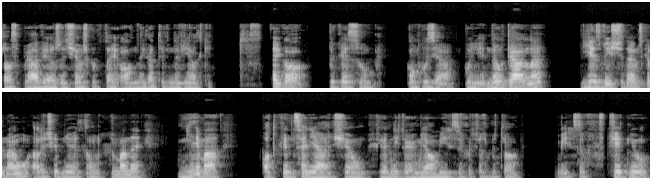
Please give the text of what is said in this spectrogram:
co sprawia, że ciężko tutaj o negatywne wnioski. Tego wykresu konkluzja płynie neutralna, jest wyjście do z kanału, ale średnie są utrzymane, nie ma odkręcenia się średnich, tak jak miało miejsce chociażby to miejsce w kwietniu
